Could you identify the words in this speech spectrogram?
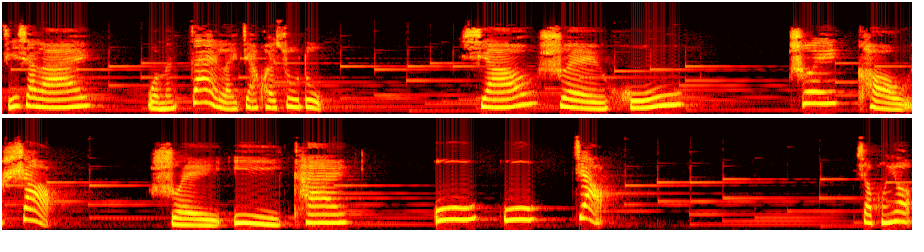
接下来我们再来加快速度。小水壶，吹口哨，水一开，呜呜叫。小朋友，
